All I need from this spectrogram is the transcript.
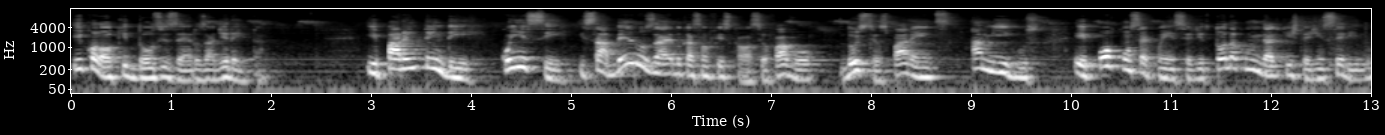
e coloque 12 zeros à direita. E para entender, conhecer e saber usar a educação fiscal a seu favor, dos seus parentes, amigos e, por consequência, de toda a comunidade que esteja inserido,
